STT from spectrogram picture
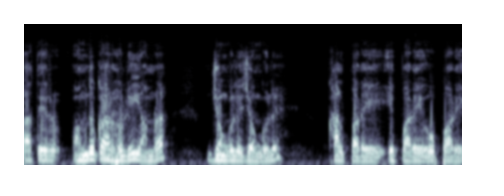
রাতের অন্ধকার হলেই আমরা জঙ্গলে জঙ্গলে খালপাড়ে এপারে ওপারে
